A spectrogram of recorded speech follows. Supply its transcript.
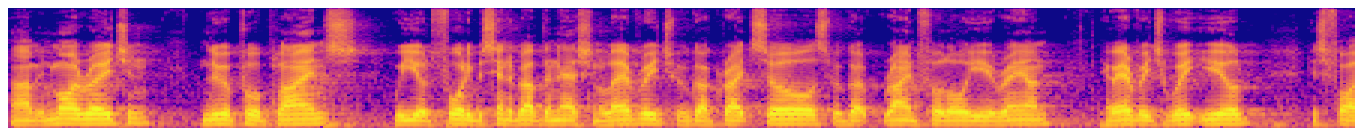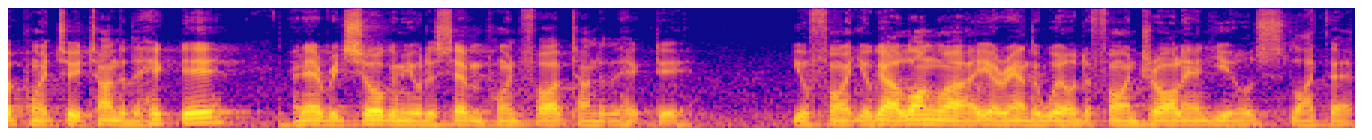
Um, in my region, Liverpool Plains, we yield 40% above the national average. We've got great soils, we've got rainfall all year round. Our average wheat yield is 5.2 tonne to the hectare, and average sorghum yield is 7.5 tonne to the hectare you'll, find, you'll go a long way around the world to find dryland yields like that.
